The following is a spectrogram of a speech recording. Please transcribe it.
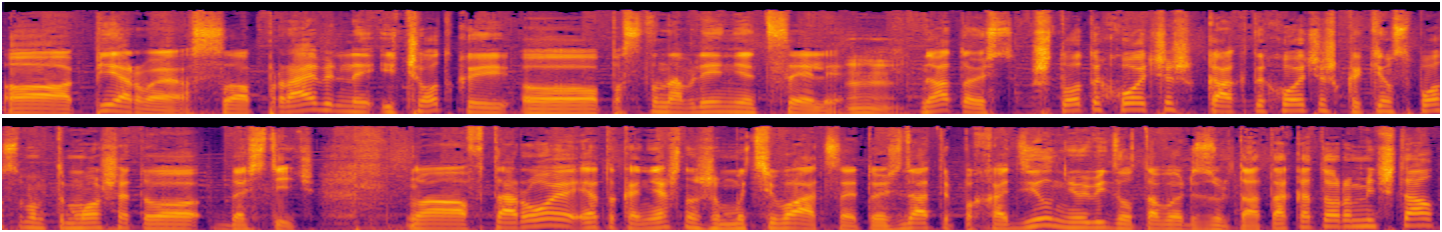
э, первое, с правильной и четкой э, постановлением цели. Мгм. Да, то есть, что ты хочешь, как ты хочешь, каким способом ты можешь этого достичь. А, Второе, это, конечно же, мотивация. То есть, да, ты походил, не увидел того результата, о котором мечтал.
